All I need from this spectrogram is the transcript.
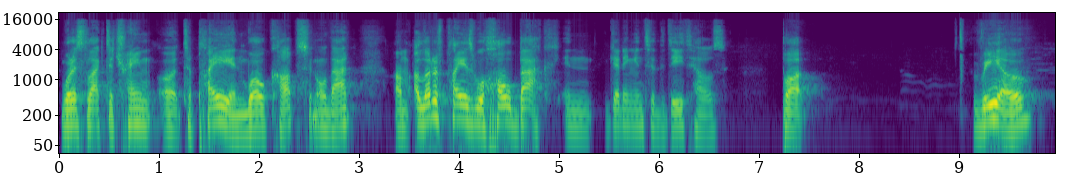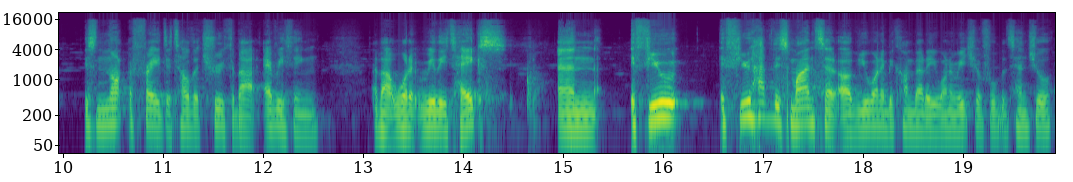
what it's like to train uh, to play in World Cups and all that. Um, a lot of players will hold back in getting into the details, but Rio is not afraid to tell the truth about everything, about what it really takes. And if you if you have this mindset of you want to become better, you want to reach your full potential,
